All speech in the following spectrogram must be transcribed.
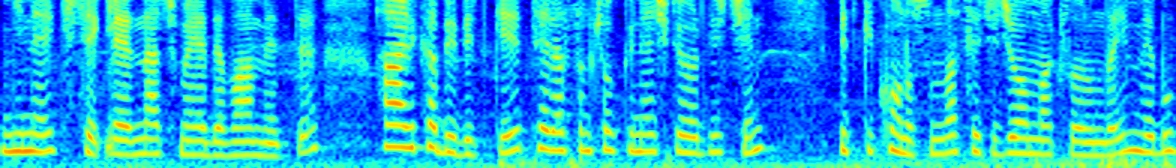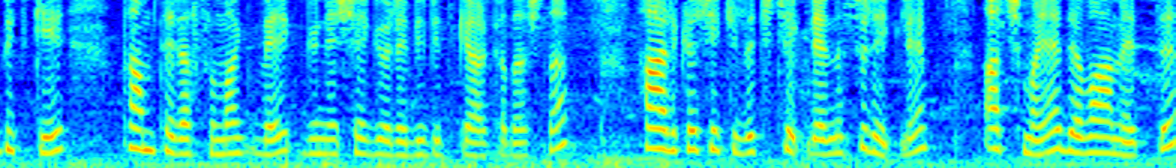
yine çiçeklerini açmaya devam etti. Harika bir bitki. Terasım çok güneş gördüğü için bitki konusunda seçici olmak zorundayım ve bu bitki tam terasıma ve güneşe göre bir bitki arkadaşlar. Harika şekilde çiçeklerini sürekli açmaya devam etti.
